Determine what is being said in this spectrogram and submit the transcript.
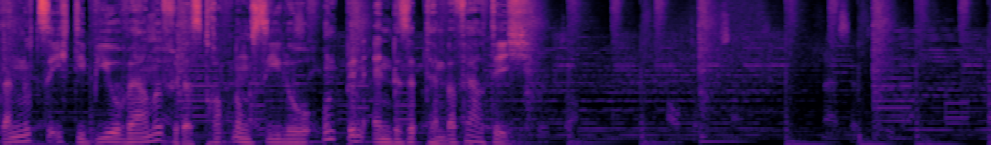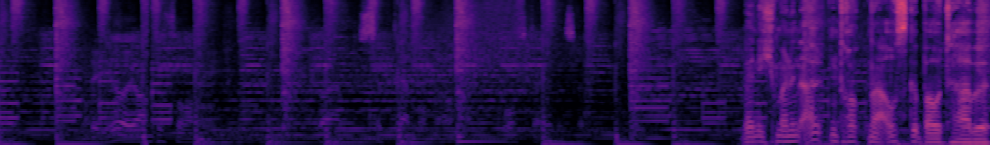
Dann nutze ich die Biowärme für das Trocknungssilo und bin Ende September fertig. Wenn ich meinen alten Trockner ausgebaut habe,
